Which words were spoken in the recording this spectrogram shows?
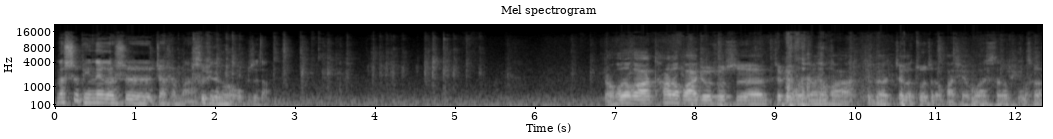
那视频那个是叫什么？视频那个我不知道。然后的话，他的话就是说是这篇文章的话，这个这个作者的话写过二十三个评测，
